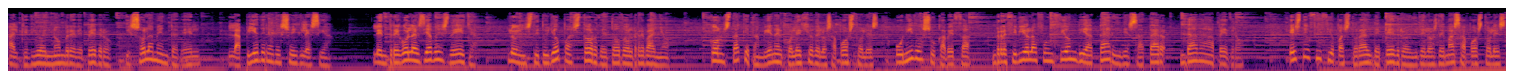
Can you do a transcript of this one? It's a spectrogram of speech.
al que dio el nombre de Pedro, y solamente de él, la piedra de su iglesia. Le entregó las llaves de ella, lo instituyó pastor de todo el rebaño. Consta que también el colegio de los apóstoles, unido a su cabeza, recibió la función de atar y desatar dada a Pedro. Este oficio pastoral de Pedro y de los demás apóstoles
